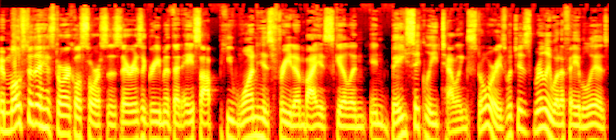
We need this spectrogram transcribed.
in most of the historical sources, there is agreement that Aesop he won his freedom by his skill in in basically telling stories, which is really what a fable is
